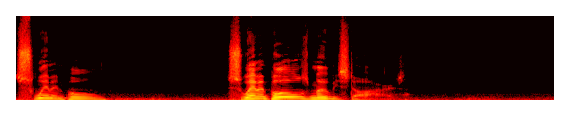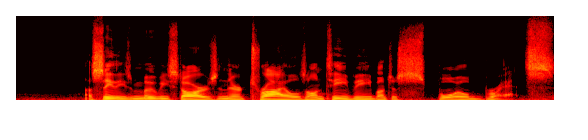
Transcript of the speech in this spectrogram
swimming pool swimming pools, movie stars. I see these movie stars and their trials on TV, bunch of spoiled brats.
